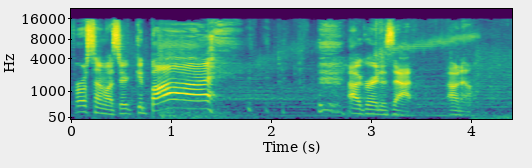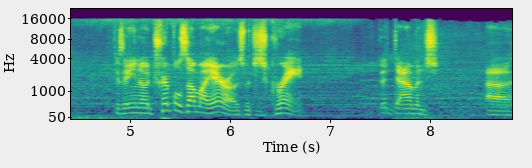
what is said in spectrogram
first time I was here. Goodbye! How great is that? Don't know. Because, you know, it triples up my arrows, which is great. good damage uh,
